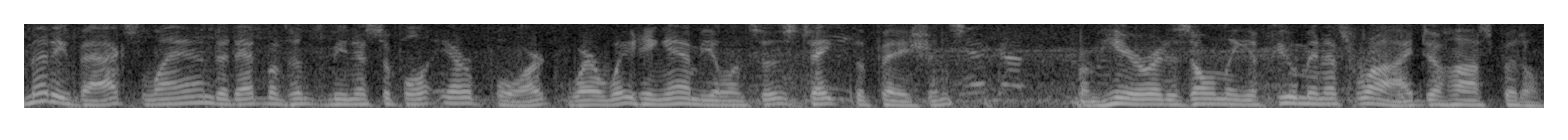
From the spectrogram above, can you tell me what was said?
The medivacs land at Edmonton's Municipal Airport, where waiting ambulances take the patients. From here, it is only a few minutes' ride to hospital.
